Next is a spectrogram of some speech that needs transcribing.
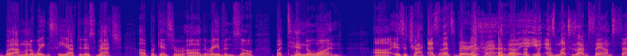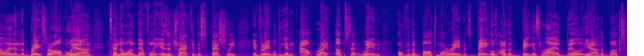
but I'm going to wait and see after this match up against the, uh, the Ravens, though. But ten to one uh, is attractive. That's though. that's very attractive. You- as much as I'm saying I'm selling and the brakes are all the way Yeah. on, ten to one definitely is attractive, especially if they're able to get an outright upset win over the Baltimore Ravens. Bengals are the biggest liability Yeah. for the Bucks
